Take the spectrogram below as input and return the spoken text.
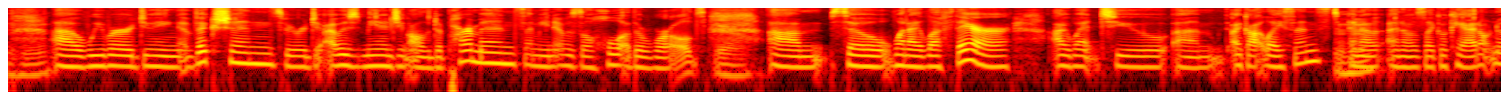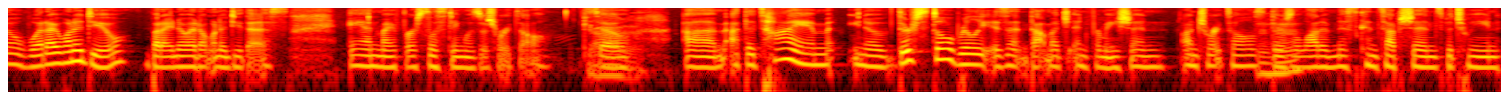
Mm-hmm. Uh, we were doing evictions. We were do- I was managing all the departments. I mean, it was a whole other world. Yeah. Um, so when I left there, I went to um, I got licensed and Mm-hmm. I, and I was like, okay, I don't know what I want to do, but I know I don't want to do this. And my first listing was a short sale. Got so um, at the time, you know, there still really isn't that much information on short sales. Mm-hmm. There's a lot of misconceptions between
